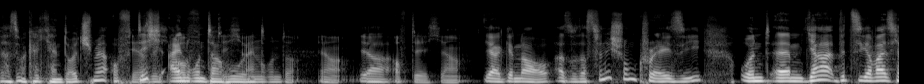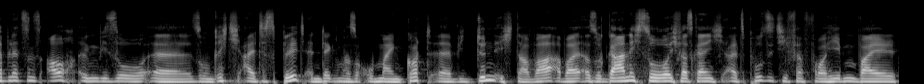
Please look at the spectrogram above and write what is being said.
Also man kann ich kein Deutsch mehr, auf dich sich einen auf runterholt. Dich einen runter, ja. Ja. Auf dich, ja. Ja, genau. Also das finde ich schon crazy. Und ähm, ja, witzigerweise, ich habe letztens auch irgendwie so, äh, so ein richtig altes Bild entdeckt und war so, oh mein Gott, äh, wie dünn ich da war. Aber also gar nicht so, ich weiß gar nicht, als positiv hervorheben, weil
